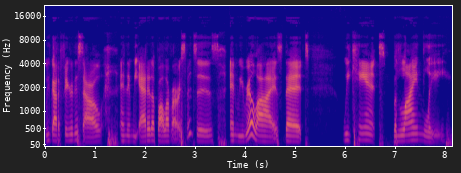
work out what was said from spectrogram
We've got to figure this out. And then we added up all of our expenses and we realized that we can't blindly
